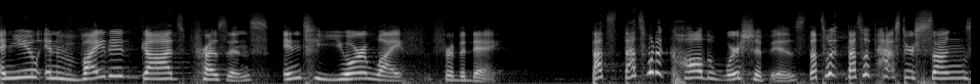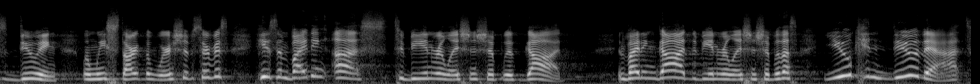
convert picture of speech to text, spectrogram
and you invited God's presence into your life for the day? That's, that's what a call to worship is. That's what, that's what Pastor Sung's doing when we start the worship service. He's inviting us to be in relationship with God, inviting God to be in relationship with us. You can do that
